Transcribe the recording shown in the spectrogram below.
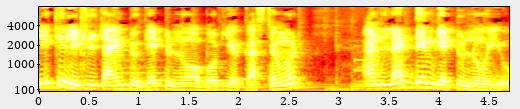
take a little time to get to know about your customer and let them get to know you.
